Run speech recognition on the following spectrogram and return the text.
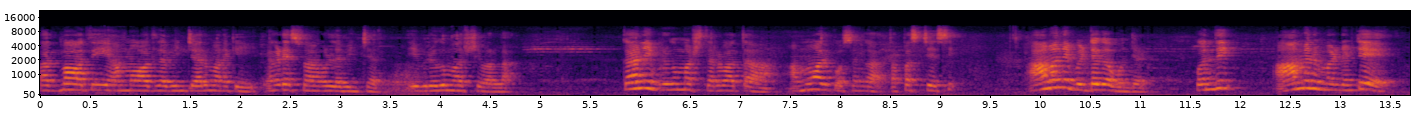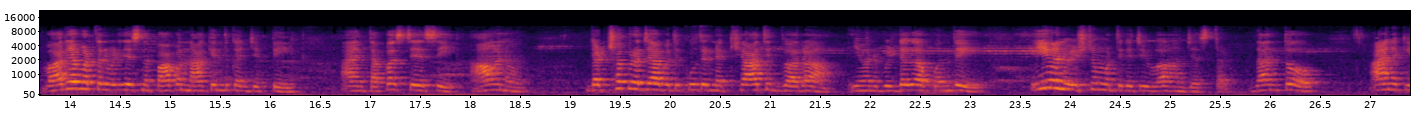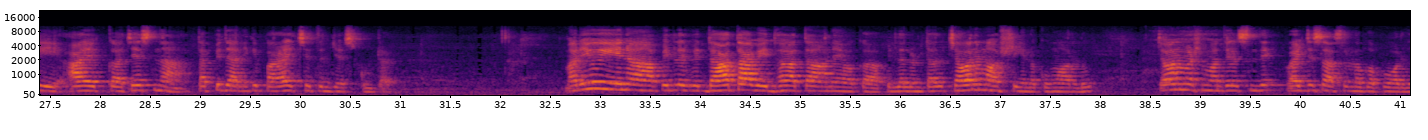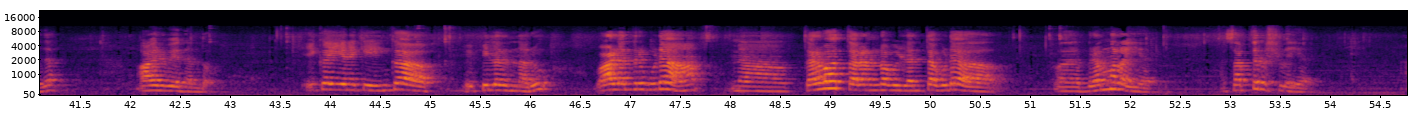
పద్మావతి అమ్మవారు లభించారు మనకి వెంకటేశ్వర స్వామి కూడా లభించారు ఈ భృగు మహర్షి వల్ల. కానీ భృగు మహర్షి తర్వాత అమ్మవారి కోసంగా తపస్సు చేసి ఆమెనే బిడ్డగా పొందాడు. పొంది ఆమెను అంటే భార్యాభర్తను విడిచేసిన పాపం నాకెందుకని చెప్పి ఆయన తపస్సు చేసి ఆమెను దక్ష ప్రజాపతి కూతురిన ఖ్యాతి ద్వారా ఈమెను బిడ్డగా పొంది ఈమెను విష్ణుమూర్తికి వివాహం చేస్తాడు. దాంతో ఆయనకి ఆ యొక్క చేసిన తప్పిదానికి ప్రాయశ్చిత్తం చేసుకుంటాడు. మరియు ఈయన పిల్ల దాత విధాత అనే ఒక పిల్లలు ఉంటారు చవన మహర్షి ఈయన కుమారుడు. చవన మహర్షి మనకు తెలిసిందే వైద్య శాస్త్రంలో గొప్పవాడు కదా ఆయుర్వేదంలో. ఇక ఈయనకి ఇంకా పిల్లలు ఉన్నారు వాళ్ళందరూ కూడా తర్వాత తరంలో వీళ్ళంతా కూడా బ్రహ్మలు అయ్యారు సప్తఋషులు అయ్యారు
